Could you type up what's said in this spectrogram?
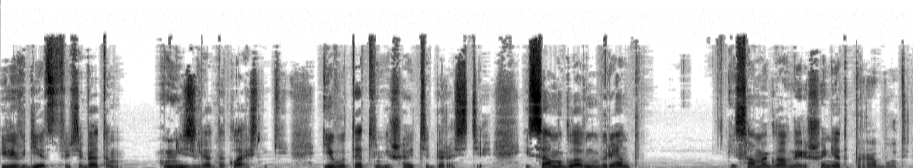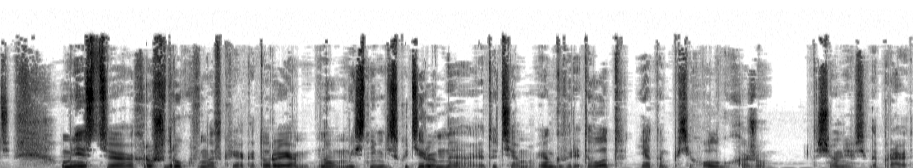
или в детстве тебя там унизили одноклассники. И вот это мешает тебе расти. И самый главный вариант и самое главное решение – это проработать. У меня есть э, хороший друг в Москве, который, ну, мы с ним дискутируем на эту тему, и он говорит, вот, я там к психологу хожу. Точнее, меня всегда правит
